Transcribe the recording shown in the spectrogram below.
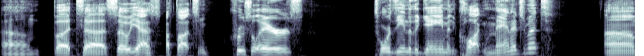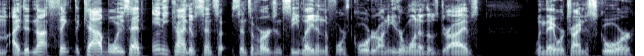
Um, but uh, so yeah, I thought some crucial errors towards the end of the game and clock management. Um, I did not think the Cowboys had any kind of sense of, sense of urgency late in the fourth quarter on either one of those drives when they were trying to score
